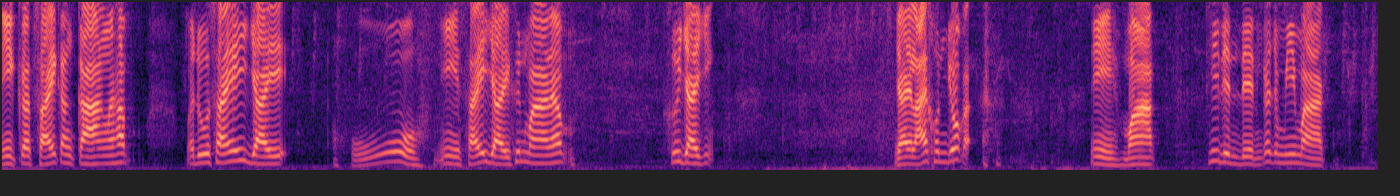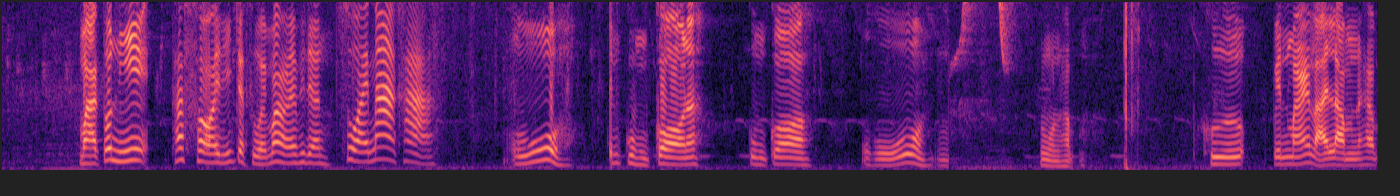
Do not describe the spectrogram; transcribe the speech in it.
นี่ก็ไซส์กลางๆนะครับ มาดูไซส์ใหญ่ โอ้โห นี่ไซส์ใหญ่ขึ้นมานะครับ คือใหญ่จริง ใหญ่หลายคนยกอะ นี่หมากที่เด่นๆก็จะมีหมาก หมากต้นนี้ ถ้าซอยนี้จะสวยมากเลยพี่เดือน สวยมากค่ะ โอ้ เป็นกลุ่มกอนะ กลุ่มกอ โอ้โห นู่นครับ คือเป็นไม้หลายลำนะครับ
